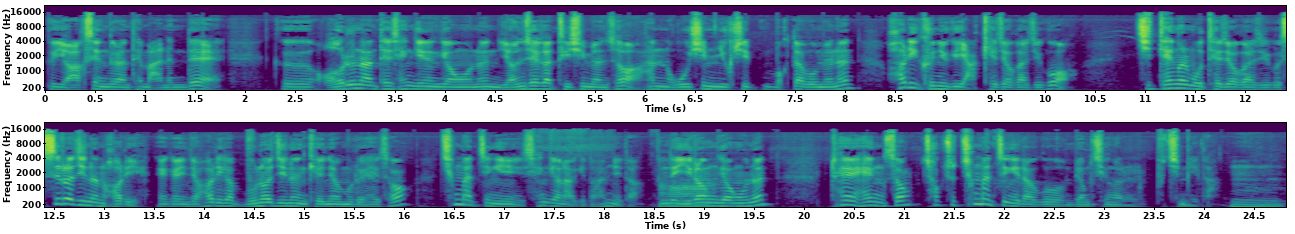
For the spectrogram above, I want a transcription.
그 여학생들한테 많은데 그 어른한테 생기는 경우는 연세가 드시면서 한 50, 60 먹다 보면은 허리 근육이 약해져 가지고 지탱을 못 해줘 가지고 쓰러지는 허리 그러니까 이제 허리가 무너지는 개념으로 해서 측만증이 생겨나기도 합니다. 근데 아. 이런 경우는 퇴행성 척추 측만증이라고 명칭을 붙입니다. 음,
